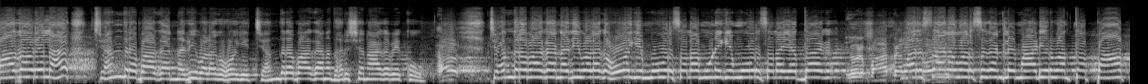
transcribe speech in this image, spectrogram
ಹೋದವರೆಲ್ಲ ಚಂದ್ರಭಾಗ ನದಿ ಒಳಗ ಹೋಗಿ ಚಂದ್ರಭಾಗನ ದರ್ಶನ ಆಗಬೇಕು. ಚಂದ್ರಭಾಗ ನದಿ ಒಳಗ ಹೋಗಿ ಮೂರು ಸಲ ಮುಣಿಗಿ ಮೂರು ಸಲ ಎದ್ದಾಗ ವರ್ಷ ವರ್ಷಗಂಟ್ಲೆ ಮಾಡಿರುವಂತ ವರ್ಷಾನ ಮಾಡಿರುವಂತ ಪಾಪ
